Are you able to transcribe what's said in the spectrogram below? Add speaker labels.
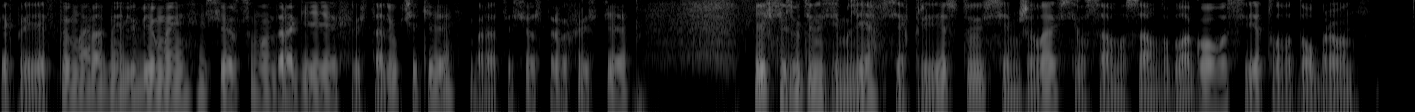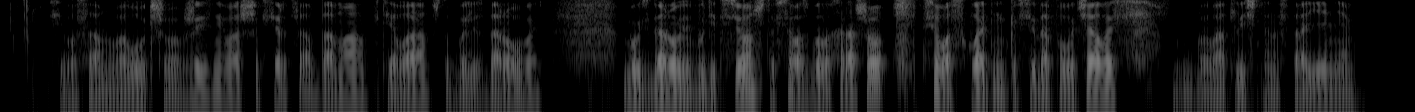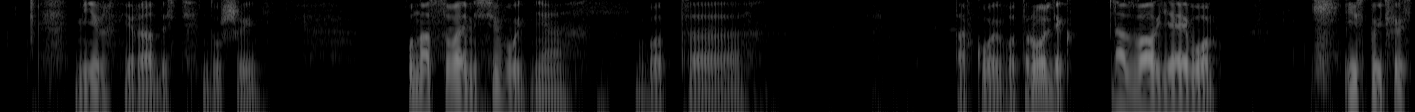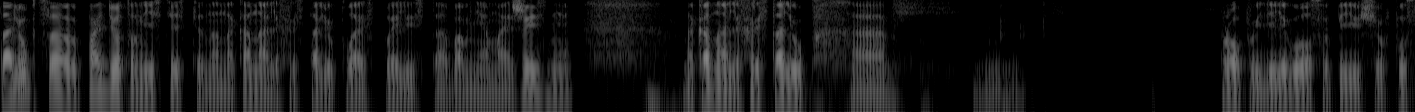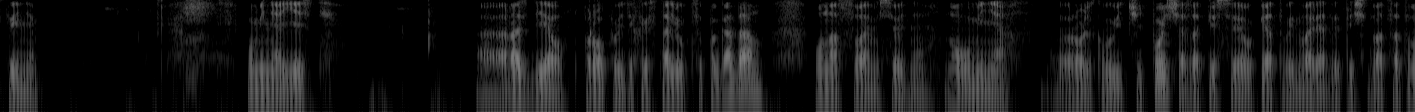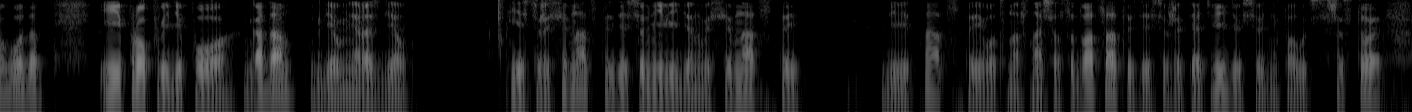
Speaker 1: Всех приветствую, мои родные, любимые и сердцу мои дорогие христолюбчики, братья и сестры во Христе и все люди на земле. Всех приветствую, всем желаю всего самого-самого благого, светлого, доброго, всего самого лучшего в жизни вашей, в сердца, в дома, в тела, чтобы были здоровы. Будь здоровье, будет все, чтобы все у вас было хорошо, все у вас складненько всегда получалось, было отличное настроение, мир и радость души. У нас с вами сегодня вот э, такой вот ролик. Назвал я его «Исповедь Христолюбца». Пойдет он, естественно, на канале Христолюб Лайв плейлиста «Обо мне, о моей жизни». На канале Христолюб э, проповеди или голос вопиющего в пустыне. У меня есть э, раздел проповеди Христолюбца по годам. У нас с вами сегодня, ну, у меня ролик вы увидите чуть позже, я записываю его 5 января 2020 года. И проповеди по годам, где у меня раздел, есть уже 17 здесь он не виден, 18 19 и вот у нас начался 20 здесь уже 5 видео, сегодня получится 6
